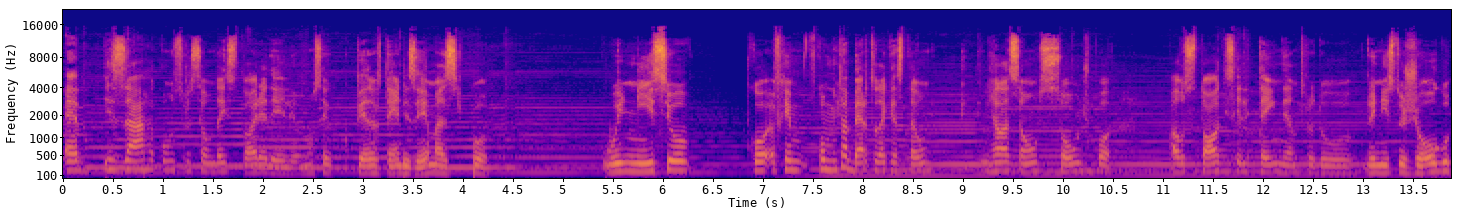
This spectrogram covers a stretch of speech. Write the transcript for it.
é bizarra a construção da história dele. Eu não sei o que o Pedro tem a dizer, mas, tipo, o início. Ficou, eu fiquei, ficou muito aberto da questão em relação ao som, tipo, aos toques que ele tem dentro do, do início do jogo,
